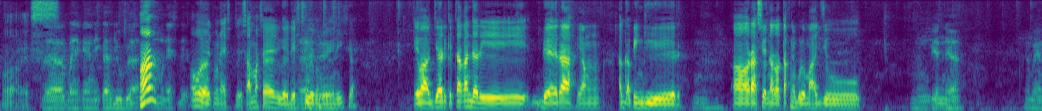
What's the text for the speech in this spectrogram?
Oh, yes. udah banyak yang nikah juga Hah? temen SD Oh ya teman SD sama saya juga di SD juga teman Indonesia. Ya wajar kita kan dari daerah yang agak pinggir, Hmm. Eh, rasional otaknya belum maju. mungkin ya apa ya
